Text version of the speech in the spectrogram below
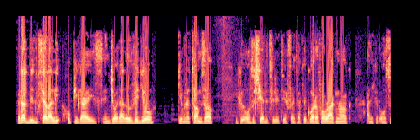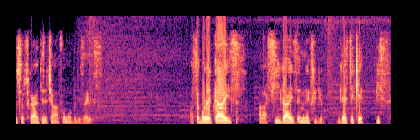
With that being said, I hope you guys enjoyed that little video. Give it a thumbs up. You could also share this video to your friends after God of War Ragnarok, and you could also subscribe to the channel for more videos like this. That's about it, guys. And I'll see you guys in my next video. You guys take care. Peace.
